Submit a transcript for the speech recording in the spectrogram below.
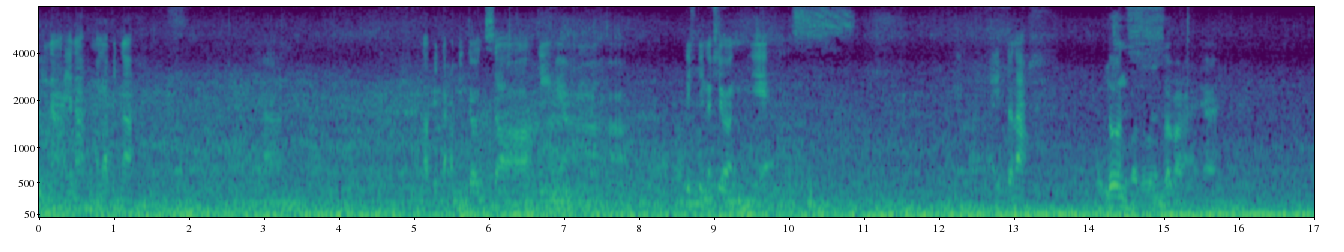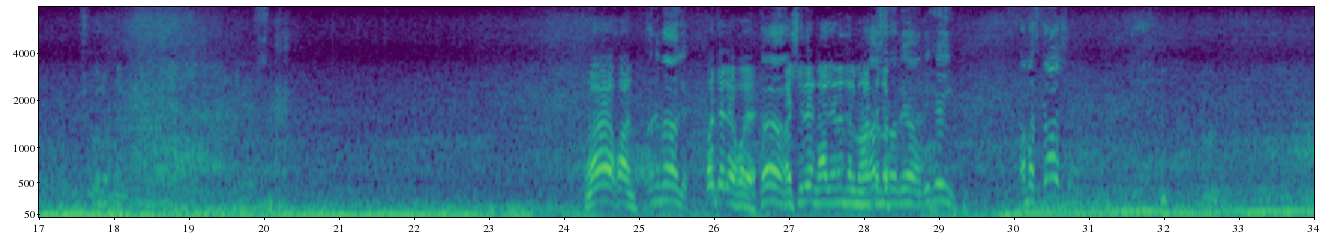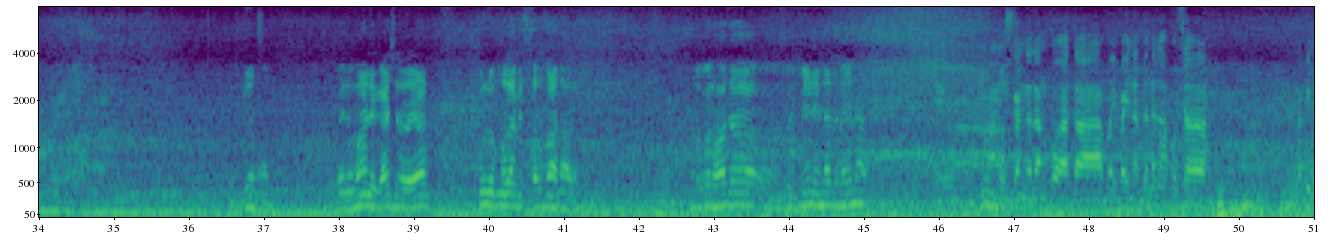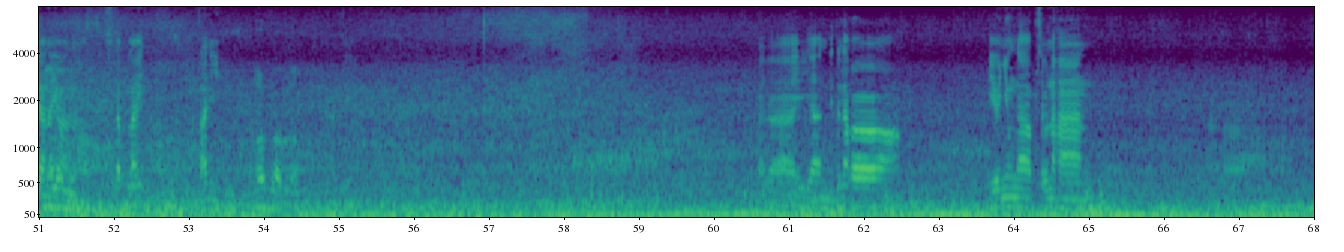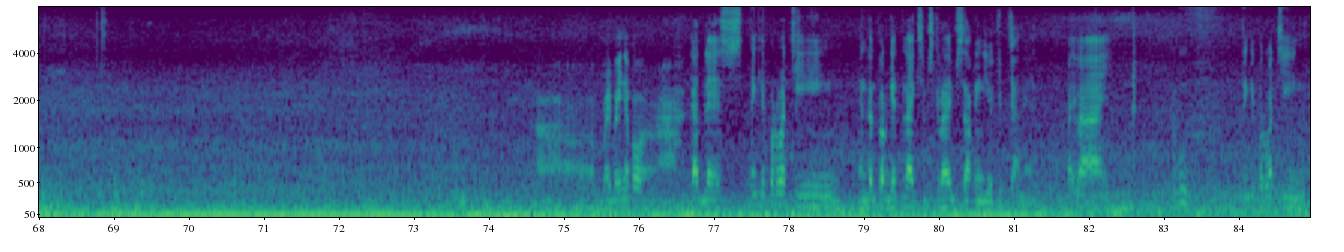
Ayan na, ayan na, malapit na. Ayan. Malapit na kami doon sa aking ah, destinasyon. Yes. Ito na. Doon sa ولا وين. ها يا اخوان أنا مالك تفضل يا اخويا كام؟ 20 هذا نزل مهاتنا 10 ريال يجي 15 مسجون هذا بين مالك 10 ريال كله ملابس خربان هذا أنا أقول هذا Pilipin, na dala na. Hanggang na lang po at uh, bye-bye na. Doon na lang ako sa kabila na yun. Stoplight, tani. No problem. Okay. Ayan, dito na ako. Ayun yung napsaunahan. Bye bye na po. Ah, God bless. Thank you for watching. And don't forget like, subscribe sa aking YouTube channel. Bye bye. Thank you for watching.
